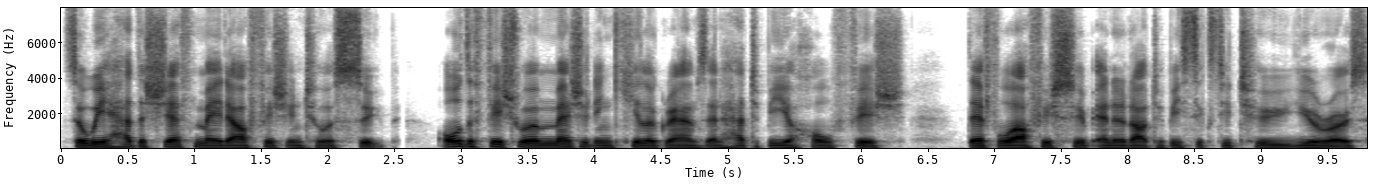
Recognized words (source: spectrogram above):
so we had the chef made our fish into a soup. All the fish were measured in kilograms and had to be a whole fish. Therefore, our fish soup ended up to be 62 euros.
